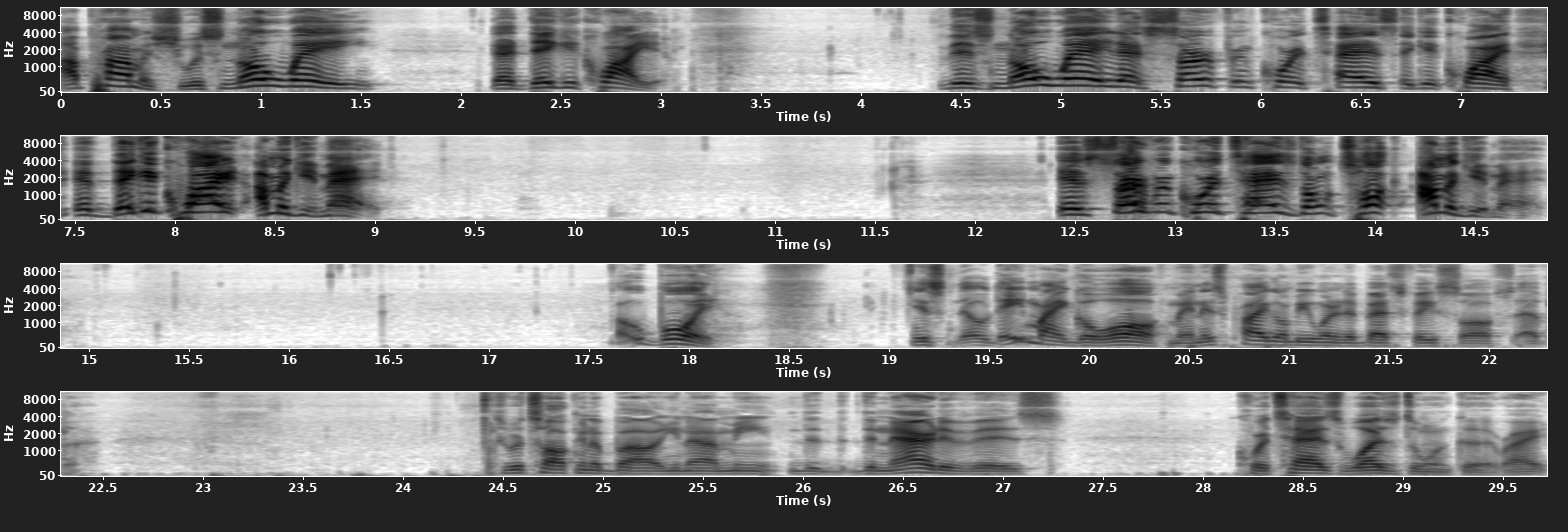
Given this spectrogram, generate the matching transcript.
I promise you. It's no way that they get quiet. There's no way that Surf and Cortez get quiet. If they get quiet, I'm gonna get mad. If Surf and Cortez don't talk, I'm gonna get mad. Oh boy. It's no, they might go off, man. It's probably gonna be one of the best face-offs ever. So we're talking about, you know what I mean? The the narrative is Cortez was doing good, right?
